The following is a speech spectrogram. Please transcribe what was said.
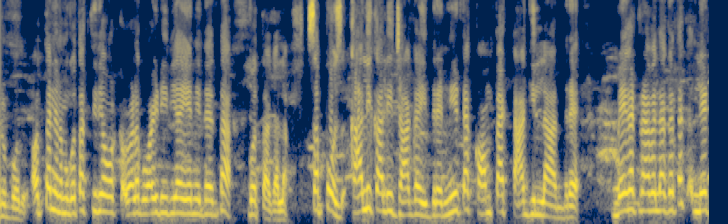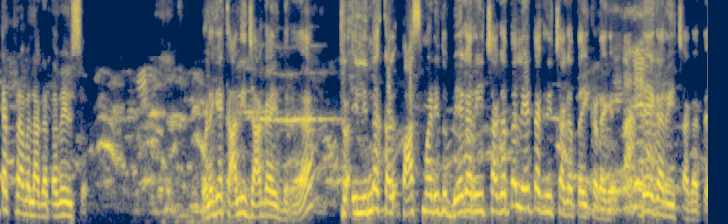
ಇರ್ಬೋದು. ಹೊತ್ತಾನೆ ನಮ್ಗೆ ಗೊತ್ತಾಗ್ತಿದೆಯಾ? ಒಳಗೆ ವೈಡ್ ಇದೆಯಾ, ಏನಿದೆ ಅಂತ? ಗೊತ್ತಾಗಲ್ಲ. ಸಪೋಸ್ ಖಾಲಿ ಖಾಲಿ ಜಾಗ ಇದ್ರೆ ನೀಟಾಗಿ ಕಾಂಪ್ಯಾಕ್ಟ್ ಆಗಿಲ್ಲ ಅಂದ್ರೆ ಬೇಗ ಟ್ರಾವೆಲ್ ಆಗತ್ತಾ ಲೇಟಾಗಿ ಟ್ರಾವೆಲ್ ಆಗತ್ತಾ ವೇವ್ಸ್ ಒಳಗೆ ಖಾಲಿ ಜಾಗ ಇದ್ರೆ ಇಲ್ಲಿಂದ ಪಾಸ್ ಮಾಡಿದ್ದು ಬೇಗ ರೀಚ್ ಆಗತ್ತಾ ಲೇಟ್ ಆಗಿ ರೀಚ್ ಆಗತ್ತಾ ಈ ಕಡೆಗೆ? ಬೇಗ ರೀಚ್ ಆಗತ್ತೆ.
